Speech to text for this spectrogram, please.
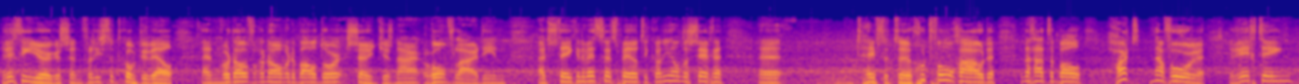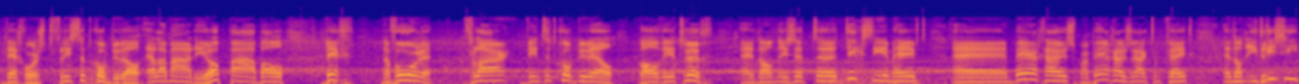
richting Jurgensen. Verliest het kopduel. En wordt overgenomen de bal door Seuntjes naar Ron Vlaar. Die een uitstekende wedstrijd speelt. Ik kan niet anders zeggen... Uh, heeft het goed volgehouden. En dan gaat de bal hard naar voren. Richting Weghorst. Verliest het kopduel. El Amadi. Hoppa. Bal weg naar voren. Vlaar wint het kopduel. Bal weer terug. En dan is het uh, Dix die hem heeft. En Berghuis. Maar Berghuis raakt hem kwijt. En dan Idrissi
